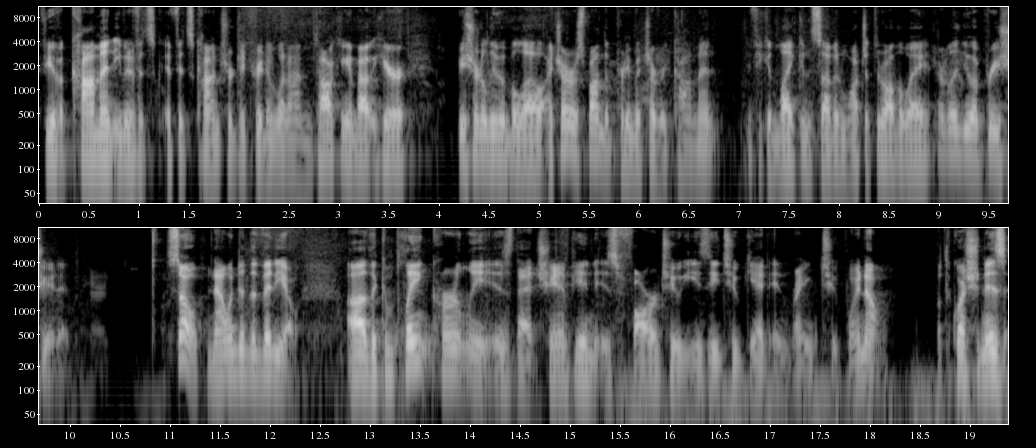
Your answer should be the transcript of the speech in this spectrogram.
If you have a comment, even if it's if it's contradictory to what I'm talking about here, be sure to leave it below. I try to respond to pretty much every comment. If you could like and sub and watch it through all the way, I really do appreciate it. So now into the video. Uh, the complaint currently is that Champion is far too easy to get in Rank 2.0. But the question is?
